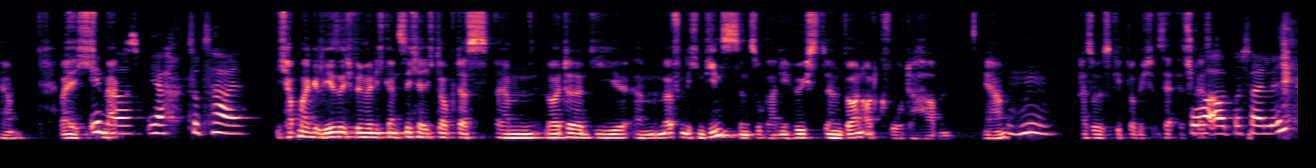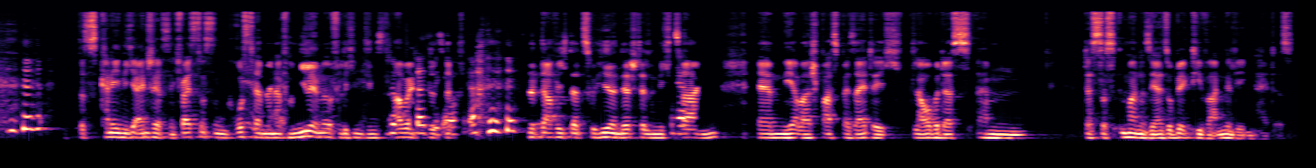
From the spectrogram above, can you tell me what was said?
Ja, weil ich immer, ja, total. Ich habe mal gelesen, ich bin mir nicht ganz sicher, ich glaube, dass ähm, Leute, die ähm, im öffentlichen Dienst sind, sogar die höchste Burnout-Quote haben. Ja, mhm. also es geht, glaube ich, sehr Stress. Burnout wahrscheinlich. das kann ich nicht einschätzen. Ich weiß, dass ein Großteil meiner Familie im öffentlichen Dienst arbeitet. Deshalb auch, ja. darf ich dazu hier an der Stelle nicht ja. sagen. Ähm, nee, aber Spaß beiseite. Ich glaube, dass ähm, dass das immer eine sehr subjektive Angelegenheit ist.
